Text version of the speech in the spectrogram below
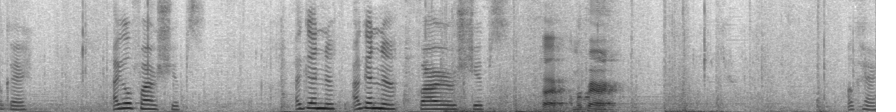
Okay. I go fire ships. I gonna. I gonna fire ships. Okay, I'm repairing. Okay.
